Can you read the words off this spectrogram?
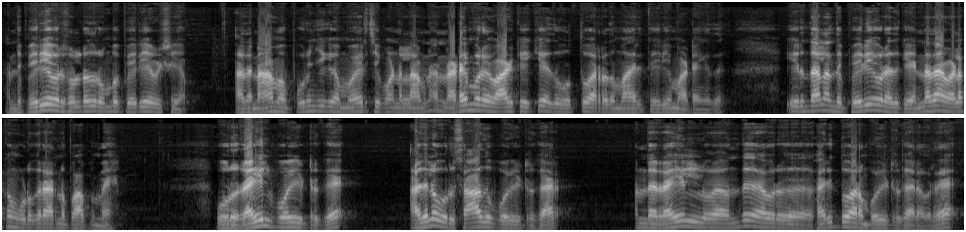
அந்த பெரியவர் சொல்கிறது ரொம்ப பெரிய விஷயம். அதை நாம் புரிஞ்சிக்க முயற்சி பண்ணலாம்னா நடைமுறை வாழ்க்கைக்கு அது ஒத்து வர்றது மாதிரி தெரிய மாட்டேங்குது. இருந்தாலும் அந்த பெரியவர் அதுக்கு என்னதான் விளக்கம் கொடுக்குறாருன்னு பார்ப்போமே. ஒரு ரயில் போயிட்டுருக்கு. அதில் ஒரு சாது போயிட்டுருக்கார். அந்த ரயில் வந்து அவர் ஹரித்வாரம் போயிட்டுருக்கார் அவர்.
